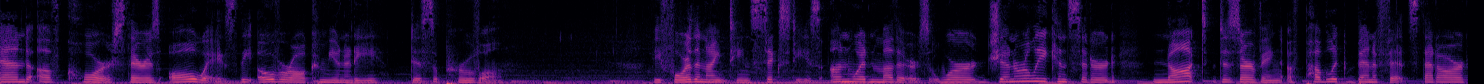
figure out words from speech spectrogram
And of course, there is always the overall community disapproval. Before the 1960s, unwed mothers were generally considered not deserving of public benefits that are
